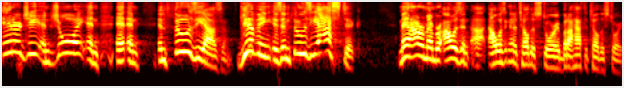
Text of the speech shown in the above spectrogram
energy and joy and, and, and enthusiasm. Giving is enthusiastic. Man, I remember I was in, I wasn't going to tell this story, but I have to tell this story.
